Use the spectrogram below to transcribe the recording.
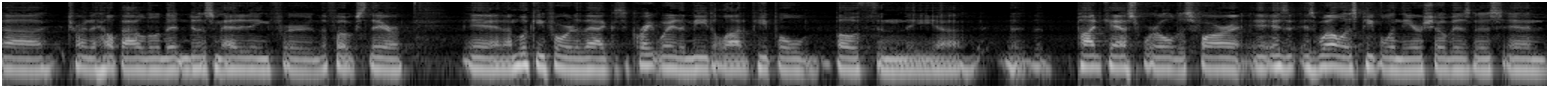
uh, trying to help out a little bit and doing some editing for the folks there. And I'm looking forward to that because it's a great way to meet a lot of people, both in the, uh, the, the podcast world as far as, as well as people in the air show business and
